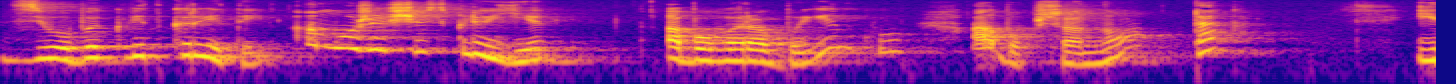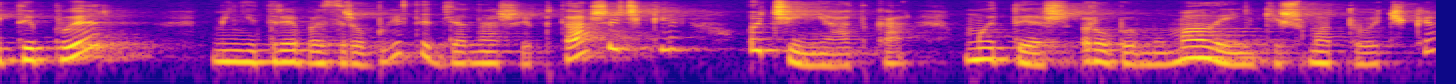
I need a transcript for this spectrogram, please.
дзьобик відкритий, а може щось клює, або горобинку, або пшано, так? І тепер мені треба зробити для нашої пташечки оченятка. Ми теж робимо маленькі шматочки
